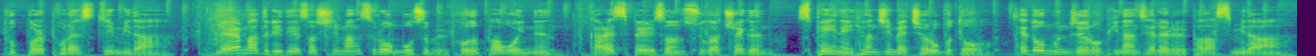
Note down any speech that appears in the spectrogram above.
풋볼 포레스트입니다. 레알 마드리드에서 실망스러운 모습을 거듭하고 있는 가레스 베일 선수가 최근 스페인의 현지 매체로부터 태도 문제로 비난 세례를 받았습니다.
